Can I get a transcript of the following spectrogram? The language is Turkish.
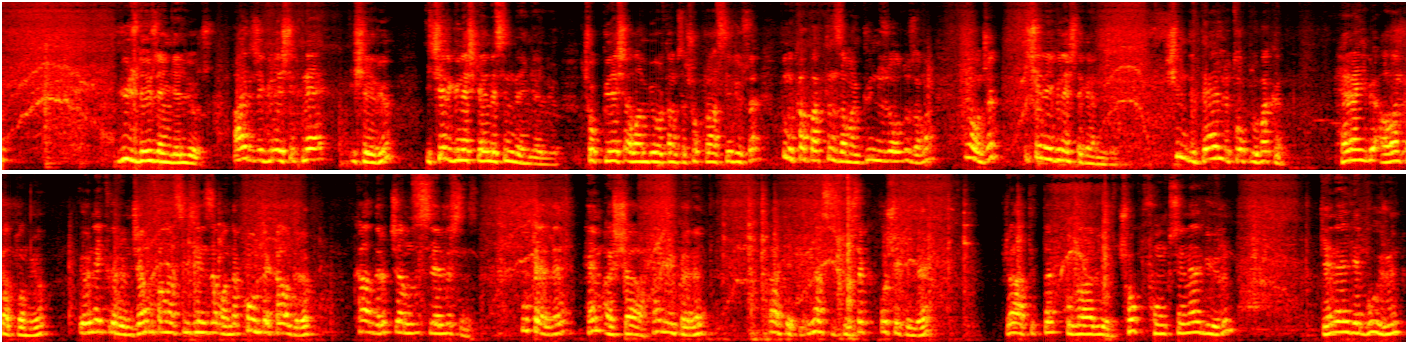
%100 engelliyoruz. Ayrıca güneşlik ne işe yarıyor? İçeri güneş gelmesini de engelliyor. Çok güneş alan bir ortamsa, çok rahatsız ediyorsa bunu kapattığın zaman, gündüz olduğu zaman ne olacak? İçeriye güneş de gelmeyecek. Şimdi değerli toplu bakın. Herhangi bir alan kaplamıyor. Örnek veriyorum camı falan sileceğiniz zaman da komple kaldırıp kaldırıp camınızı silebilirsiniz. Bu perde hem aşağı hem yukarı fark etmiyor. Nasıl istiyorsak o şekilde rahatlıkla kullanabiliyoruz. Çok fonksiyonel bir ürün. Genelde bu ürün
